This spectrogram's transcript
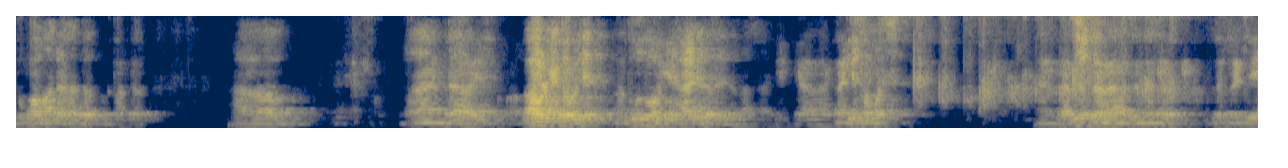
ತುಂಬಾ ಮಾತಾಡೋದು ಪಾತ್ರ ಅಂಡ್ ಟಿಟ್ ಅವರಿಗೆ ಅದ್ಭುತವಾಗಿ ಹಾಡಿದ್ದಾರೆ ಇದೆಲ್ಲ thank you so much and Arjun Arjuna sir definitely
